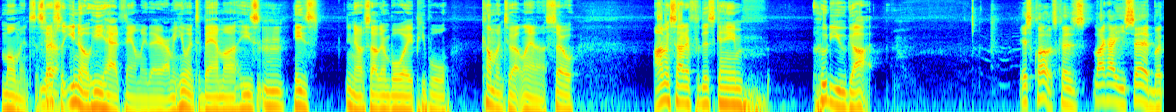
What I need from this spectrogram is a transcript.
moments. Especially, you know, he had family there. I mean, he went to Bama. He's mm-hmm. he's you know Southern boy. People coming to Atlanta. So I'm excited for this game. Who do you got? it's close because, like how you said, but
